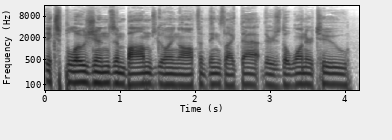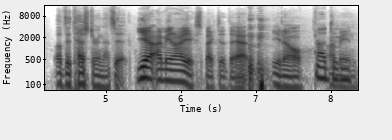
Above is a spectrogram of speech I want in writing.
explosions and bombs going off and things like that. There's the one or two of the tester and that's it. Yeah, I mean, I expected that. You know, I I, mean,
